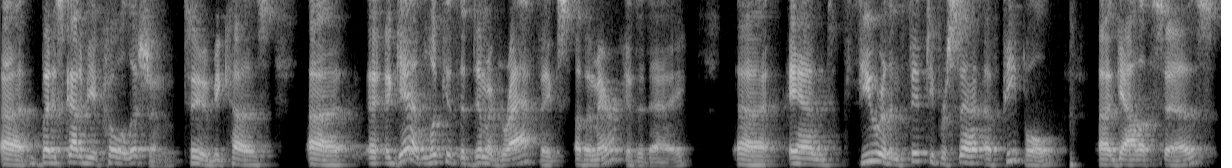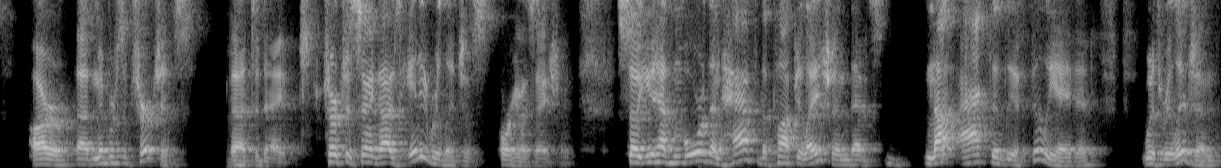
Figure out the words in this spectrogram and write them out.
uh, but it's got to be a coalition too, because uh, again, look at the demographics of America today, uh, and fewer than fifty percent of people, uh, Gallup says, are uh, members of churches uh, today. Churches, synagogues, any religious organization. So you have more than half of the population that's not actively affiliated with religion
